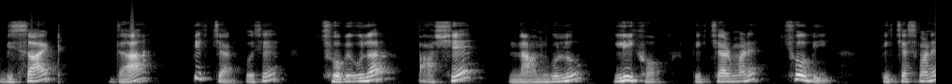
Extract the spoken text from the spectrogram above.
বিসাইড দ্য পিকচার বলছে, ছবিগুলোর পাশে নামগুলো লিখো। পিকচার মানে ছবি। পিকচার্স মানে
